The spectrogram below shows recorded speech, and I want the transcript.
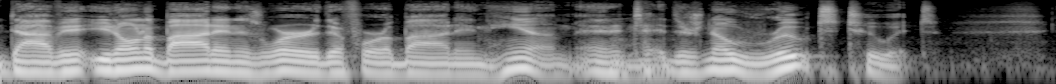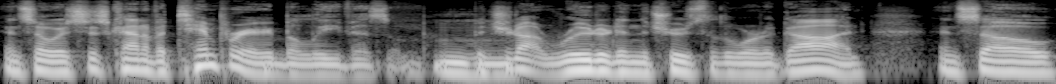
dive in. You don't abide in his word, therefore abide in him. And it ta- mm-hmm. there's no root to it. And so it's just kind of a temporary believism, but mm-hmm. you're not rooted in the truths of the word of God. And so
